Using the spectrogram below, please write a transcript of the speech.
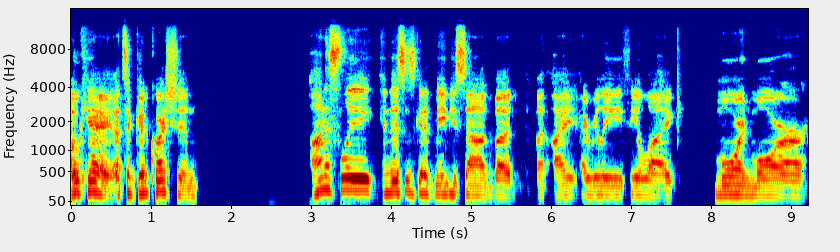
okay that's a good question. Honestly and this is to maybe sound but but i i really feel like more and more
